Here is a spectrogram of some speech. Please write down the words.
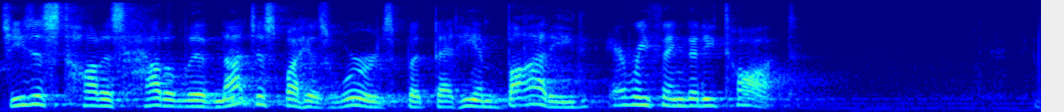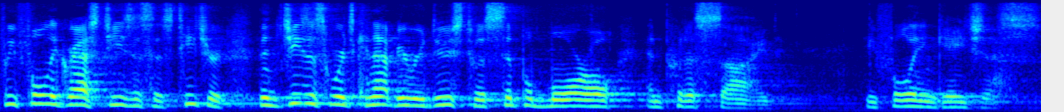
Jesus taught us how to live not just by his words, but that he embodied everything that he taught. If we fully grasp Jesus as teacher, then Jesus' words cannot be reduced to a simple moral and put aside. He fully engaged us.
